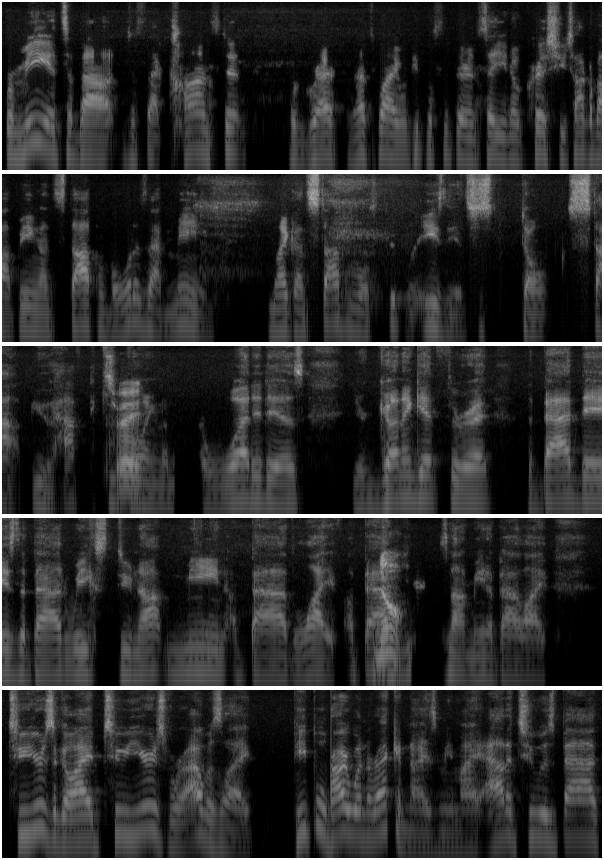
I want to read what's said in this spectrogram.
for me, it's about just that constant progression. That's why when people sit there and say, you know, Chris, you talk about being unstoppable. What does that mean? I'm like unstoppable is super easy. It's just don't stop. You have to keep right. going no matter what it is. You're gonna get through it. The bad days, the bad weeks do not mean a bad life. A bad No. year does not mean a bad life. Two years ago, I had two years where I was like, people probably wouldn't recognize me. My attitude was bad,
